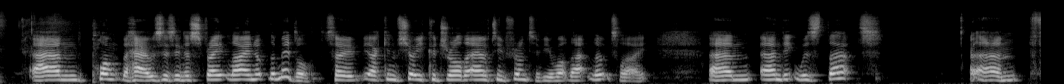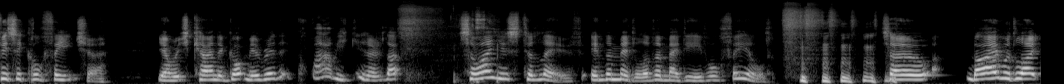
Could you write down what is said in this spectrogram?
and plonk the houses in a straight line up the middle. So I can show you could draw that out in front of you what that looks like. Um, and it was that um, physical feature, you know, which kind of got me really wow, you know that. So I used to live in the middle of a medieval field. so I would like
